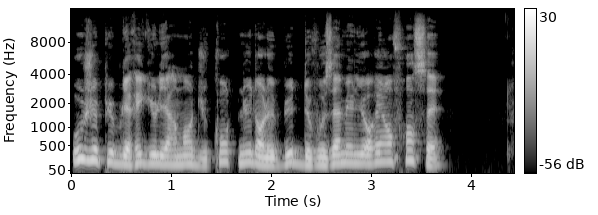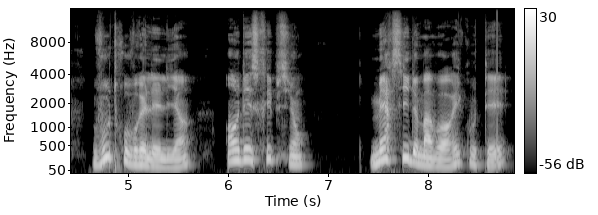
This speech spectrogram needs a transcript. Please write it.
où je publie régulièrement du contenu dans le but de vous améliorer en français. Vous trouverez les liens en description. Merci de m'avoir écouté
